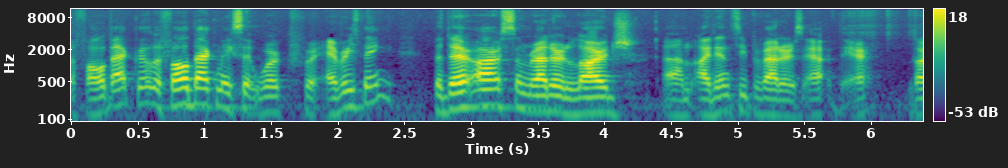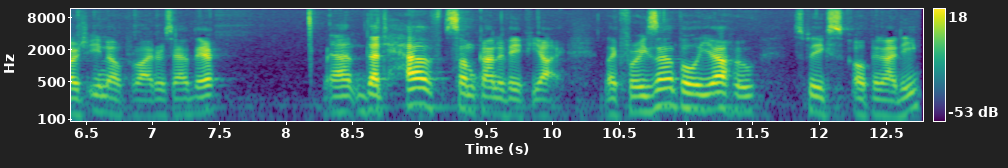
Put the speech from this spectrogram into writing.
a fallback, though. The fallback makes it work for everything, but there are some rather large um, identity providers out there, large email providers out there, um, that have some kind of API. Like, for example, Yahoo speaks OpenID,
